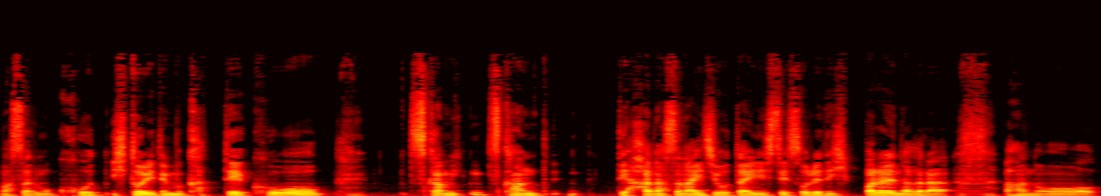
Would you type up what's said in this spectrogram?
マサルもこう一人で向かってこう、掴み、掴んで離さない状態にして、それで引っ張られながら、あの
